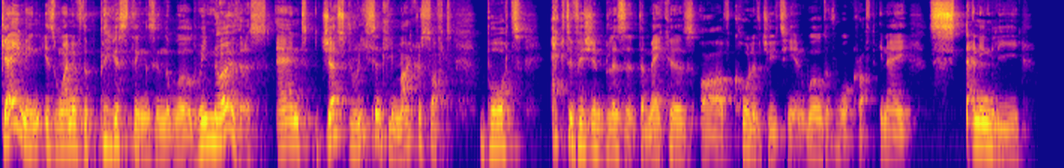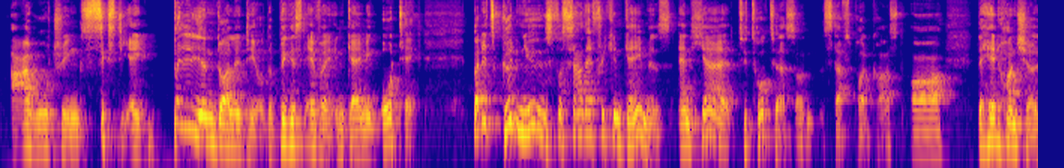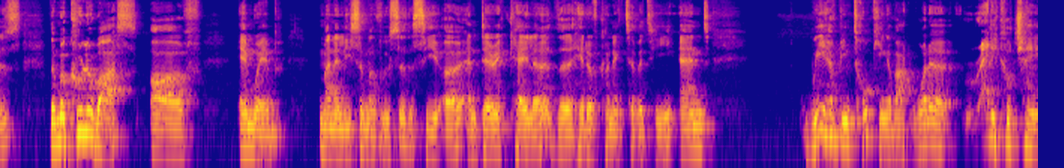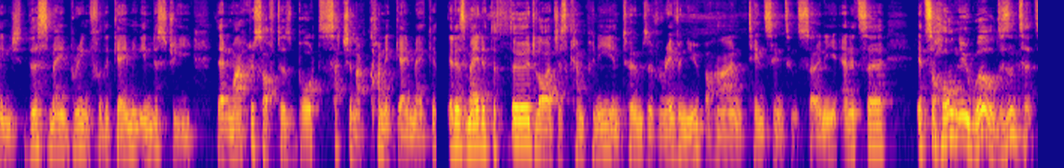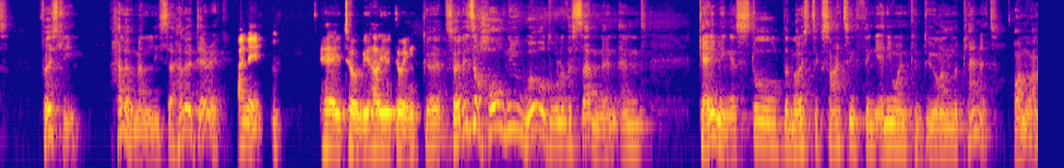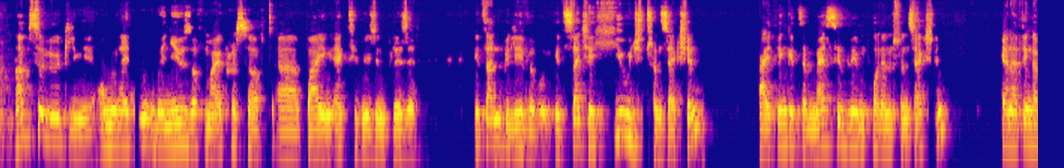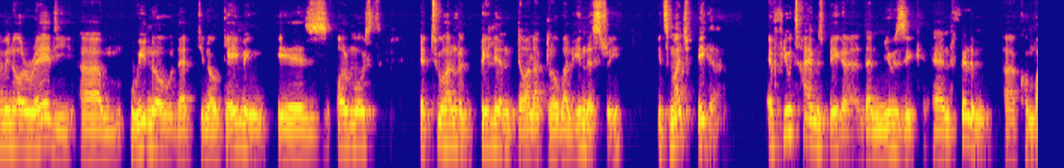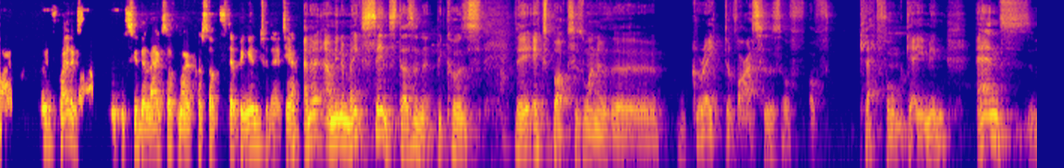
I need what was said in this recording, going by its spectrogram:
Gaming is one of the biggest things in the world. We know this. And just recently, Microsoft bought Activision Blizzard, the makers of Call of Duty and World of Warcraft, in a stunningly eye watering $68 billion deal, the biggest ever in gaming or tech. But it's good news for South African gamers. And here to talk to us on Stuff's podcast are the head honchos, the Makuluwas of MWeb, Manelisa Mavusa, the CEO, and Derek Kaler, the head of connectivity. And we have been talking about what a radical change this may bring for the gaming industry that Microsoft has bought such an iconic game maker. It has made it the third largest company in terms of revenue behind Tencent and Sony, and it's a it's a whole new world, isn't it? Firstly, hello, Manalisa. Hello, Derek. Hi. Hey, Toby. How are you doing? Good. So it is a whole new world all of a sudden, and, and gaming is still the most exciting thing anyone can do on the planet online. Absolutely. I mean, I think the news of Microsoft uh, buying Activision Blizzard, it's unbelievable. It's such a huge transaction. I think it's a massively important transaction. And I think, I mean, already um, we know that, you know, gaming is almost a $200 billion global industry. It's much bigger, a few times bigger than music and film uh, combined. It's quite exciting to see the likes of Microsoft stepping into that. Yeah, and I, I mean it makes sense, doesn't it? Because their Xbox is one of the great devices of, of platform gaming. And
